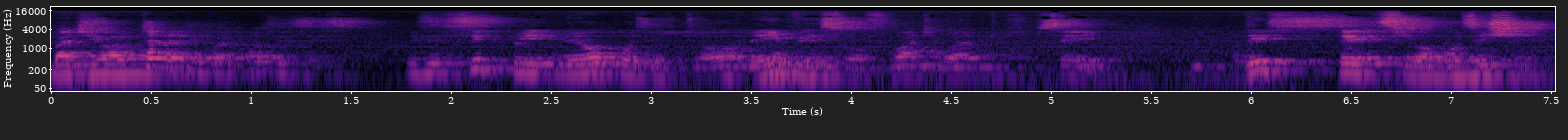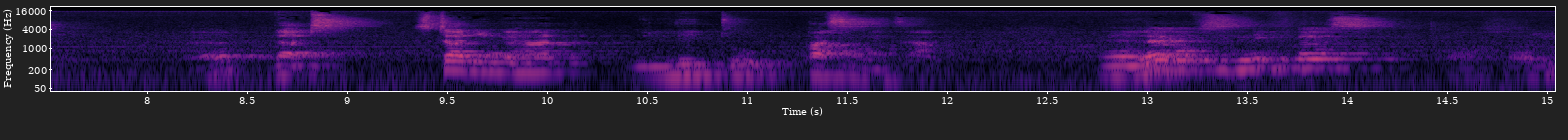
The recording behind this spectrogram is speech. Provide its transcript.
But your alternative hypothesis is simply the opposite or the inverse of what you want to say. This states your position uh, that studying hard will lead to passing exam. Uh, level of significance, oh sorry.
